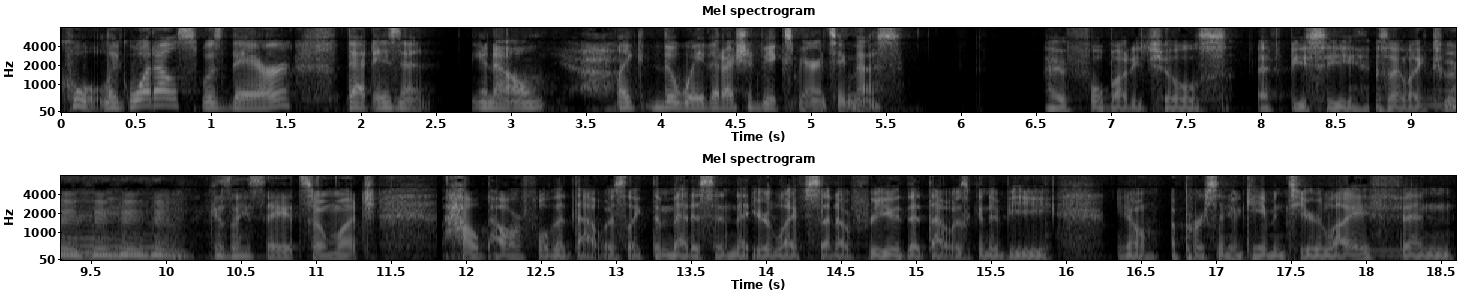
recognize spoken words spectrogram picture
cool. Like what else was there that isn't, you know, like the way that I should be experiencing this. I have full body chills, FBC, as I like to mm-hmm. abbreviate them, because I say it so much. How powerful that that was like the medicine that your life set up for you, that that was going to be, you know, a person who came into your life. Mm-hmm. And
